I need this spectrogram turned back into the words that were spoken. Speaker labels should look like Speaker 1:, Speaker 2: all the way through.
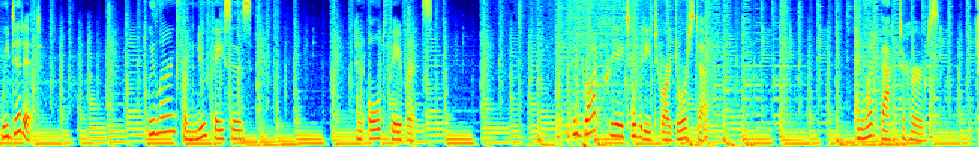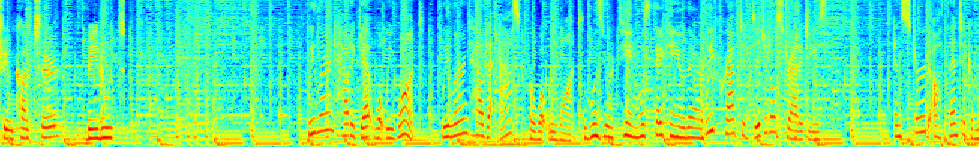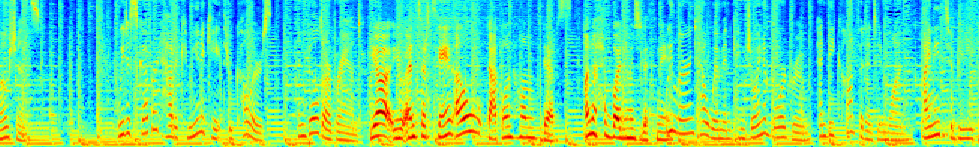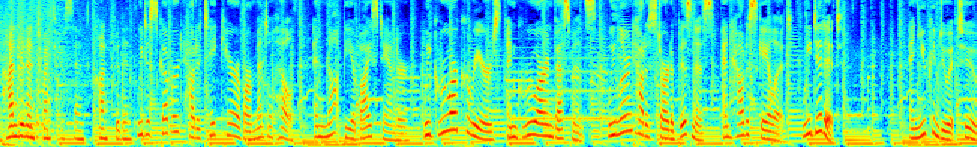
Speaker 1: We did it. We learned from new faces and old favorites. We brought creativity to our doorstep and went back to hers.
Speaker 2: Dream culture,
Speaker 3: Beirut.
Speaker 1: We learned how to get what we want. We learned how to ask for what we want.
Speaker 4: Who's your team? Who's taking you there?
Speaker 1: We've crafted digital strategies and stirred authentic emotions We discovered how to communicate through colors and build our brand.
Speaker 3: يا يو انترتين او تعطونهم درس انا احب ادمج
Speaker 1: We
Speaker 3: الاثنين
Speaker 1: learned how women can join a boardroom and be confident in one.
Speaker 5: I need to be 120% confident.
Speaker 1: We discovered how to take care of our mental health and not be a bystander. We grew our careers and grew our investments. We learned how to start a business and how to scale it. We did it. And you can do it too.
